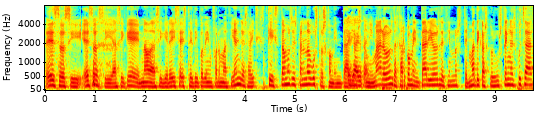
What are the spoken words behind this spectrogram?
Eso sí, eso sí. Así que nada, si queréis este tipo de información, ya sabéis que estamos esperando vuestros comentarios. Animaros, dejar comentarios, decirnos temáticas que os gusten escuchar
